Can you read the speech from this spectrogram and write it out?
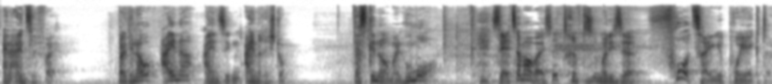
Ein Einzelfall. Bei genau einer einzigen Einrichtung. Das ist genau mein Humor. Seltsamerweise trifft es immer diese Vorzeigeprojekte.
